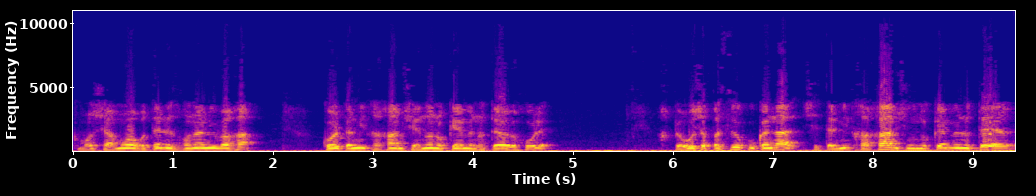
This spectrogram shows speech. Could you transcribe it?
כמו שאמרו אבותינו זכרונם לברכה, כל תלמיד חכם שאינו נוקם ונותר וכו'. אך פירוש הפסוק הוא כנ"ל, שתלמיד חכם שהוא נוקם ונותר,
